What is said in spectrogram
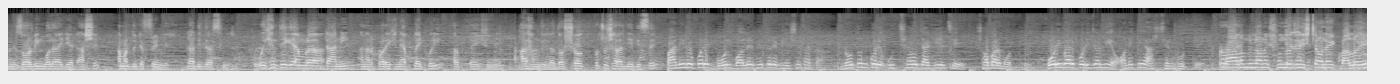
মানে জর্বিং বলের আইডিয়াটা আসে। আমার দুইটা ফ্রেন্ডের রাদিদ সিং ওইখান থেকে আমরা টানি আনার পর এখানে অ্যাপ্লাই করি। তারপরে এখানে আলহামদুলিল্লাহ দর্শক প্রচুর সারা দিয়ে দিচ্ছে পানির ওপরে গোল বলের ভেতরে ভেসে থাকা, নতুন করে উৎসাহ জাগিয়েছে সবার মধ্যে। পরিবার পরিজন নিয়ে অনেকেই আসছেন ঘুরতে। আলহামদুলিল্লাহ অনেক সুন্দর জিনিসটা অনেক ভালোই।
